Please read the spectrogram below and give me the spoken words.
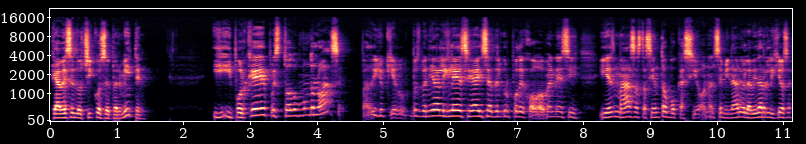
que a veces los chicos se permiten. ¿Y, por qué? Pues todo el mundo lo hace. Padre, yo quiero pues venir a la iglesia y ser del grupo de jóvenes y, y es más, hasta siento vocación al seminario, la vida religiosa,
